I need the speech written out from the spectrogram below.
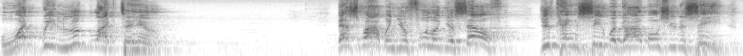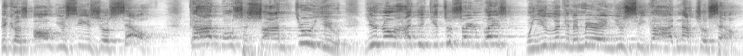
what we look like to Him. That's why when you're full of yourself, you can't see what God wants you to see because all you see is yourself. God wants to shine through you. You know how you get to a certain place? When you look in the mirror and you see God, not yourself.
